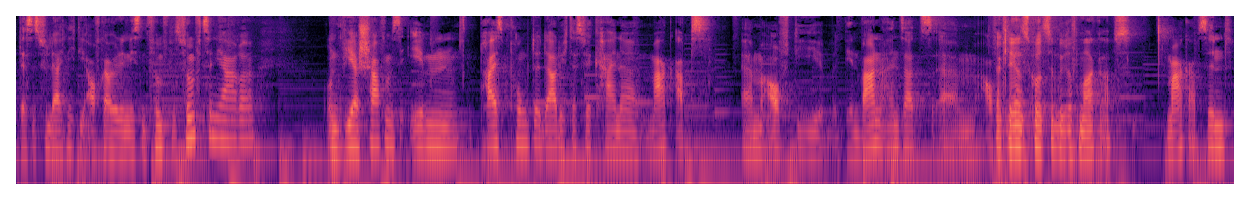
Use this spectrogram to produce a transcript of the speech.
das ist vielleicht nicht die Aufgabe der nächsten fünf bis 15 Jahre. Und wir schaffen es eben Preispunkte dadurch, dass wir keine Markups ähm, auf die, den Wareneinsatz ähm, auf Erklär uns kurz den Begriff Markups. Markups sind.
